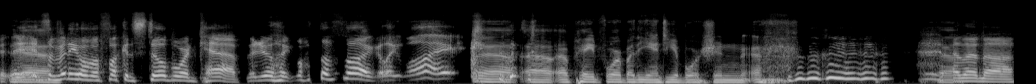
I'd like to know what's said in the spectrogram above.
Yeah. It's a video of a fucking stillborn calf, and you're like, what the fuck? Like, why? uh, uh, uh, paid for by the anti-abortion. uh, And then, uh,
